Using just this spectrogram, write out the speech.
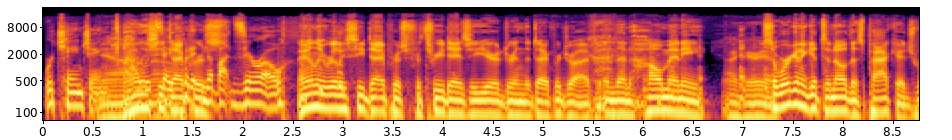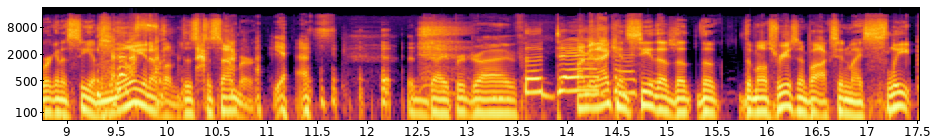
were changing. Yeah. I I only would see say put it in diapers- about zero. I only really see diapers for three days a year during the diaper drive, and then how many? I hear you. So we're going to get to know this package. We're going to see a million of them this December. yes, the diaper drive. The dad. I mean, I can see the, the the the most recent box in my sleep.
